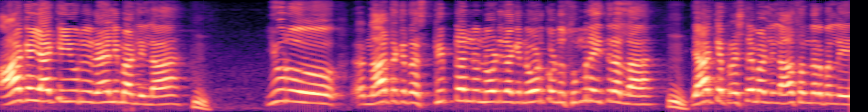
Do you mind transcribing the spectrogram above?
ಆಗ ಯಾಕೆ ಇವರು ರ್ಯಾಲಿ ಮಾಡಲಿಲ್ಲ? ಇವರು ನಾಟಕದ ಸ್ಕ್ರಿಪ್ಟ್ ಅನ್ನು ನೋಡಿದಾಗೆ ನೋಡ್ಕೊಂಡು ಸುಮ್ಮನೆ ಇದ್ರಲ್ಲ? ಯಾಕೆ ಪ್ರಶ್ನೆ ಮಾಡಲಿಲ್ಲ ಆ ಸಂದರ್ಭದಲ್ಲಿ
